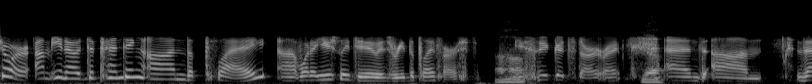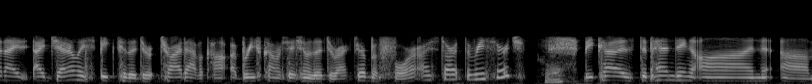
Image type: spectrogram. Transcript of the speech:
sure. Um, you know, depending on the play, uh, what I usually do is read the play 1st Uh-huh. Usually a good start, right? Yeah. And um, then I, I generally speak to the try to have a, co- a brief conversation with the director before I start the research. Cool. Because depending on um,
